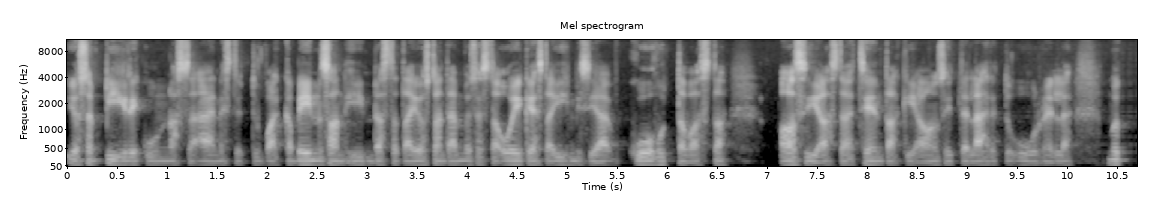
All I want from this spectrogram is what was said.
jossain piirikunnassa äänestetty vaikka bensan hinnasta tai jostain tämmöisestä oikeasta ihmisiä kuohuttavasta asiasta, että sen takia on sitten lähdetty uurnille. Mutta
